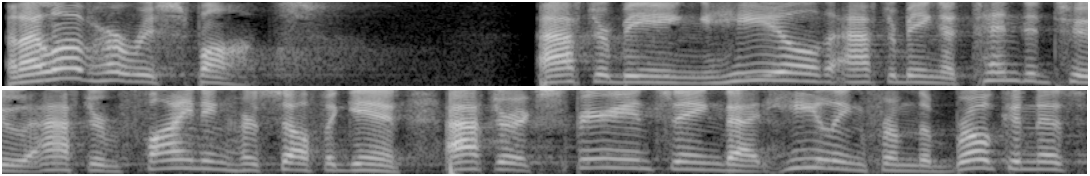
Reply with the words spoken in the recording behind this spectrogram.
And I love her response. After being healed, after being attended to, after finding herself again, after experiencing that healing from the brokenness,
